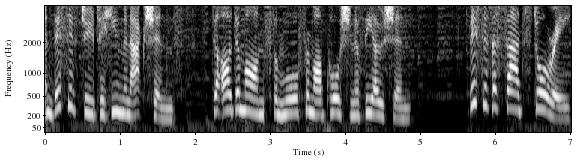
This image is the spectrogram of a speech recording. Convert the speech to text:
and this is due to human actions, to our demands for more from our portion of the ocean. This is a sad story,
